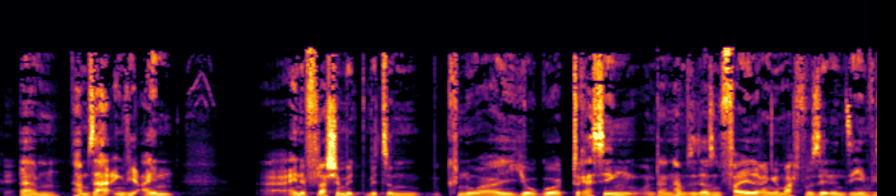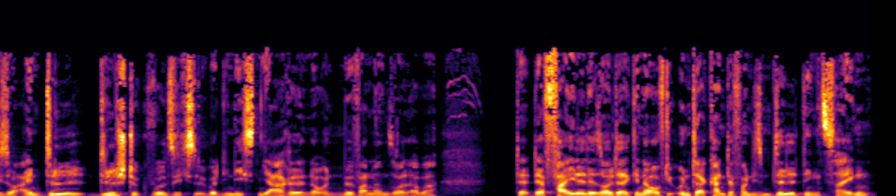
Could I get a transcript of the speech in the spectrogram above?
Okay. Ähm, haben sie halt irgendwie ein, eine Flasche mit, mit so einem Knorr-Joghurt-Dressing und dann haben sie da so einen Pfeil dran gemacht, wo sie dann sehen, wie so ein Dill, Dillstück wohl sich so über die nächsten Jahre nach unten bewandern soll, aber der, der Pfeil, der sollte halt genau auf die Unterkante von diesem Dill-Ding zeigen.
